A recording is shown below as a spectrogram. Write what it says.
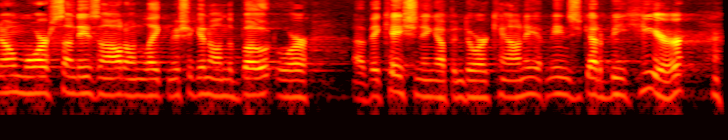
no more Sundays out on Lake Michigan on the boat or uh, vacationing up in Door County. It means you've got to be here.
